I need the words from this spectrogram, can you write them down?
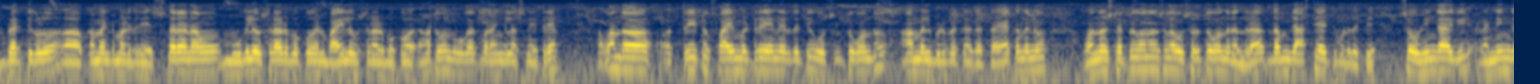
ಅಭ್ಯರ್ಥಿಗಳು ಕಮೆಂಟ್ ಮಾಡಿದ್ರಿ, ಸರ, ನಾವು ಮೂಗಿಲೆ ಉಸಿರಾಡಬೇಕು, ಏನು ಬಾಯಿಲೆ ಉಸಿರಾಡಬೇಕು? ಒಂದು ಹೋಗಕ್ಕೆ ಬರಂಗಿಲ್ಲ ಸ್ನೇಹಿತರೆ. ಒಂದು ತ್ರೀ ಟು ಫೈವ್ ಮೀಟ್ರ್ ಏನಿರ್ತೈತಿ ಉಸಿರು ತೊಗೊಂಡು ಆಮೇಲೆ ಬಿಡಬೇಕಾಗತ್ತೆ. ಯಾಕಂದ್ರೆ ನೀವು ಒಂದೊಂದು ಸ್ಟೆಪ್ಪಿಗೆ ಒಂದೊಂದು ಸಲ ಉಸಿರು ತೊಗೊಂಡ್ರೆ ಅಂದ್ರೆ ದಮ್ ಜಾಸ್ತಿ ಆಯ್ತು ಬಿಡ್ತೈತಿ. ಸೊ ಹೀಗಾಗಿ ರನ್ನಿಂಗ್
